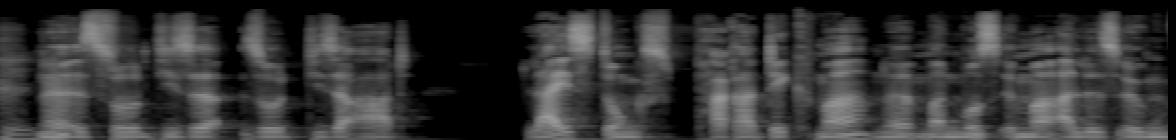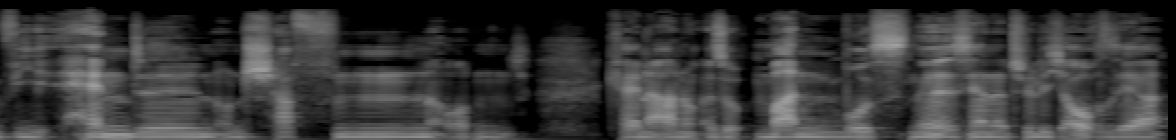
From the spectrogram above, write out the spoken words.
mhm. ne, ist so diese, so diese Art Leistungsparadigma. Ne? Man muss immer alles irgendwie handeln und schaffen und keine Ahnung. Also man muss, ne? ist ja natürlich auch sehr,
